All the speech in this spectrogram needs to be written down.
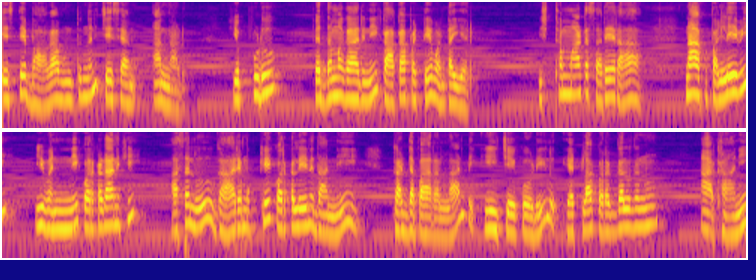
చేస్తే బాగా ఉంటుందని చేశాను అన్నాడు. ఎప్పుడూ పెద్దమ్మ గారిని కాకాపట్టే వంట అయ్యారు ఇష్టం మాట సరేరా నాకు పళ్ళేవి ఇవన్నీ కొరకడానికి అసలు గారె ముక్కే కొరకలేని దాన్ని గడ్డపారల్లాంటి ఈ చేకోడీలు ఎట్లా కొరగగలను? కానీ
